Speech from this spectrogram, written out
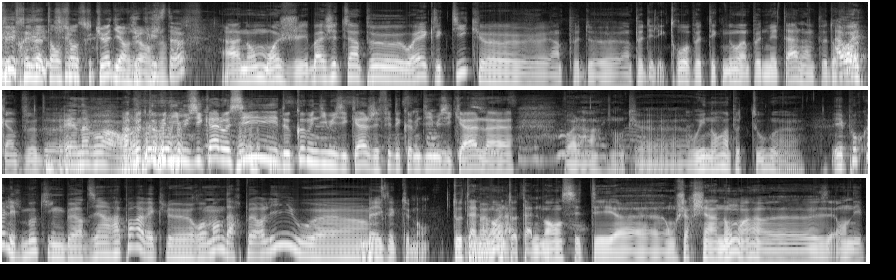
Fais très attention à ce que tu vas dire, Georges. Christophe Ah non, moi j'ai, bah, j'étais un peu ouais, éclectique, euh, un peu de, un peu d'électro, un peu de techno, un peu de métal, un peu de Ah ouais. rock, un peu de, Rien à voir. un hein. peu de comédie musicale aussi, de comédie musicale. J'ai fait des comédies musicales, euh, voilà. Donc euh, oui, non, un peu de tout. euh. Et pourquoi les Mockingbirds? Il y a un rapport avec le roman d'Harper Lee ou euh, Bah, exactement. Totalement, Bah, voilà. totalement. C'était, euh, on cherchait un nom. Hein, euh, on est,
